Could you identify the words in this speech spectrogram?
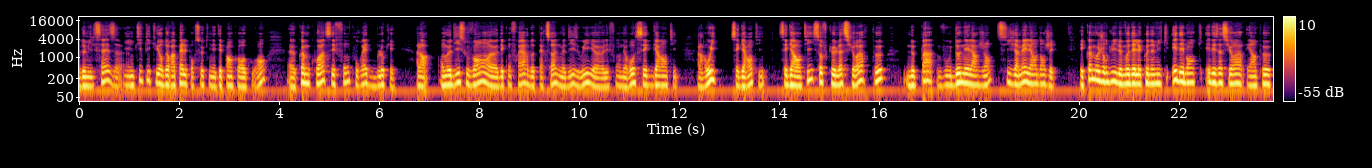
2016 une petite piqûre de rappel pour ceux qui n'étaient pas encore au courant. Comme quoi ces fonds pourraient être bloqués. Alors, on me dit souvent, euh, des confrères, d'autres personnes me disent, oui, euh, les fonds en euros, c'est garanti. Alors oui, c'est garanti. C'est garanti, sauf que l'assureur peut ne pas vous donner l'argent si jamais il est en danger. Et comme aujourd'hui le modèle économique et des banques et des assureurs est un peu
